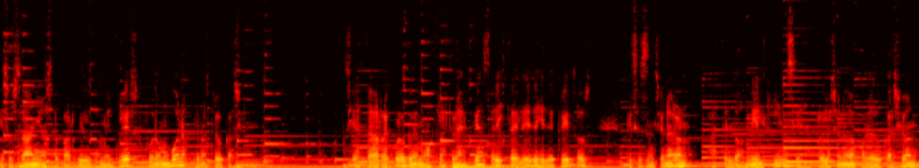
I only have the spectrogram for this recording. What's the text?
Esos años, a partir del 2003, fueron buenos para nuestra educación. Si hasta recuerdo que me mostraste una extensa lista de leyes y decretos que se sancionaron hasta el 2015 relacionados con la educación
